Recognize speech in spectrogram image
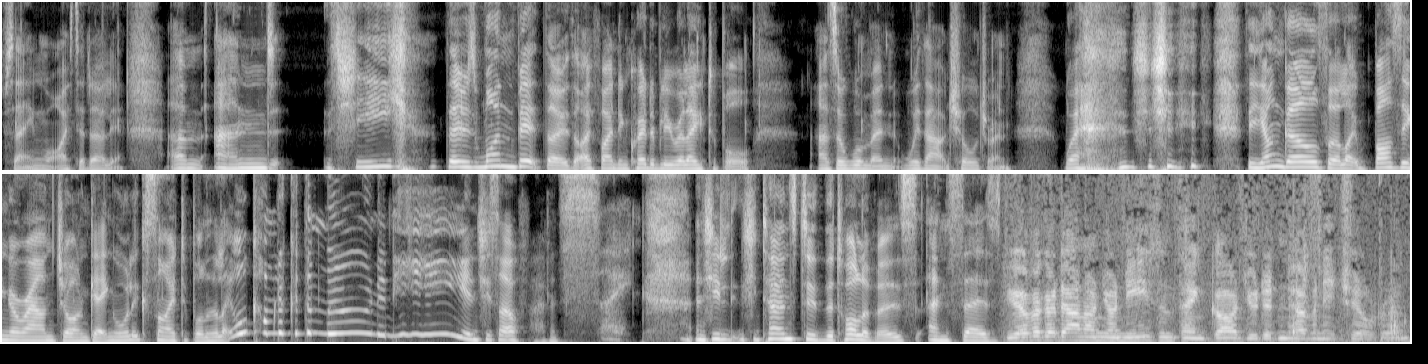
saying what I said earlier. Um, and she, there's one bit though that I find incredibly relatable as a woman without children, where she, the young girls are like buzzing around John, getting all excitable, and they're like, "Oh, come look at the moon!" and hee hee. And she's like, oh, for heaven's sake. And she she turns to the Tollivers and says, Do you ever go down on your knees and thank God you didn't have any children?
